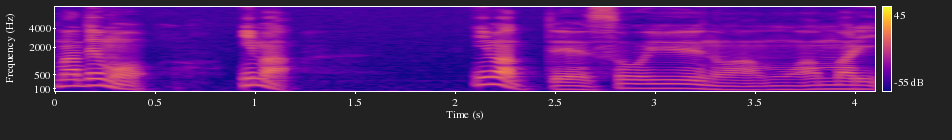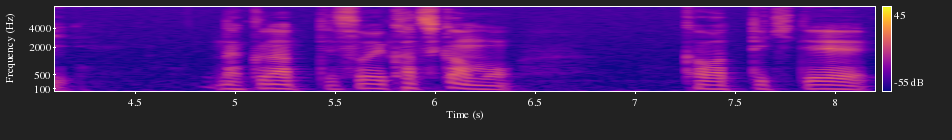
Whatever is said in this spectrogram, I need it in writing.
まあでも今今ってそういうのはもうあんまりなくなってそういう価値観も変わってきて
